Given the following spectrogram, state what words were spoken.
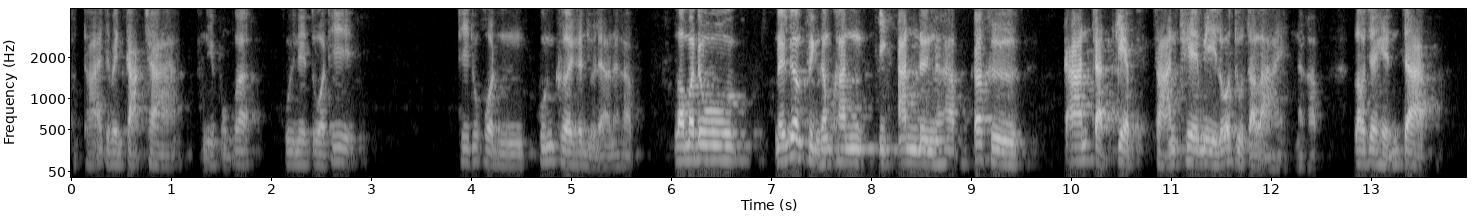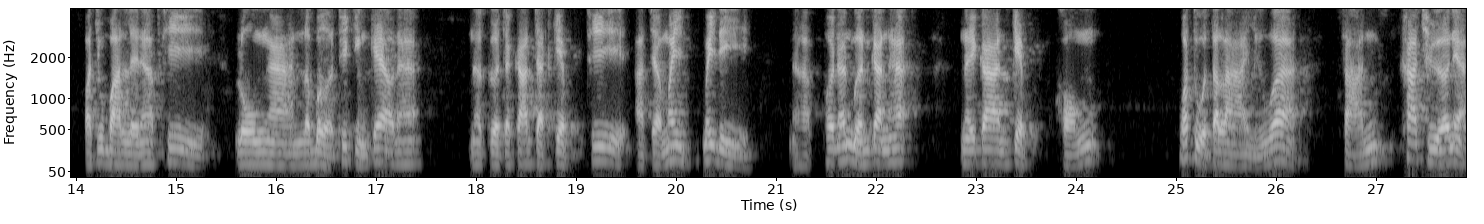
สุดท้ายจะเป็นกากชา อันนี้ผมก็คุยในตัวที่ที่ทุกคนคุ้นเคยกันอยู่แล้วนะครับ เรามาดูในเรื่องสิ่งสำคัญอีกอันหนึ่งนะครับ ก็คือการจัดเก็บสารเคมีหรือวัตถุอันตรายนะครับ เราจะเห็นจากปัจจุบันเลยนะครับ ที่โรงงานระเบิดที่กิ่งแก้วนะฮะนะเกิดจากการจัดเก็บที่อาจจะไม่ไม่ดีนะครับ เพราะฉะนั้นเหมือนกันฮะ ในการเก็บของวัตถุอันตรายหรือว่าสารฆ่าเชื้อเนี่ย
